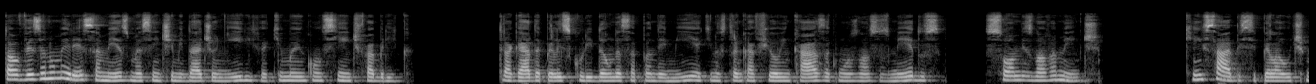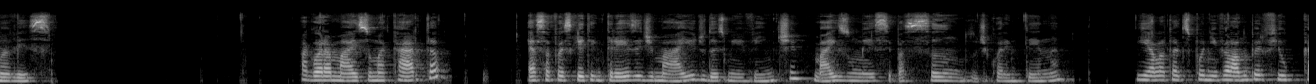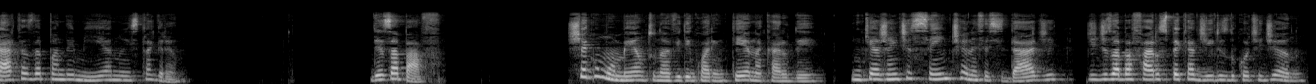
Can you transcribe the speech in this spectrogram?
Talvez eu não mereça mesmo essa intimidade onírica que o meu inconsciente fabrica. Tragada pela escuridão dessa pandemia que nos trancafiou em casa com os nossos medos, somes novamente. Quem sabe se pela última vez. Agora mais uma carta. Essa foi escrita em 13 de maio de 2020, mais um mês se passando de quarentena e ela está disponível lá no perfil Cartas da Pandemia no Instagram. Desabafo. Chega um momento na vida em quarentena, caro D, em que a gente sente a necessidade de desabafar os pecadilhos do cotidiano.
